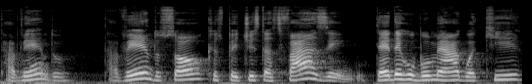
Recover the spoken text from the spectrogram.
Tá vendo? Tá vendo só o que os petistas fazem? Até derrubou minha água aqui.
